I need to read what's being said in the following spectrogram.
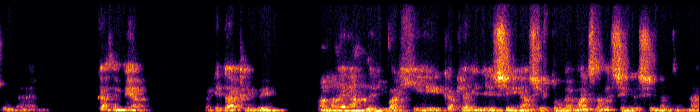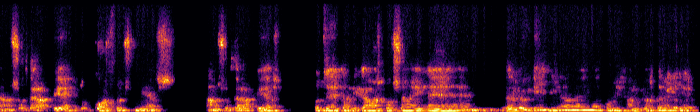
που είναι κάθε μία αρκετά ακριβή. Αλλά εάν δεν υπάρχει κάποια άλλη λύση, αν σκεφτούμε μάλιστα με σύγκριση με την ανασοθεραπεία και το κόστος μιας ανασοθεραπεία, τότε τα δικά μας ποσά είναι, δεν λέω γελία, αλλά είναι πολύ χαμηλότερα και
